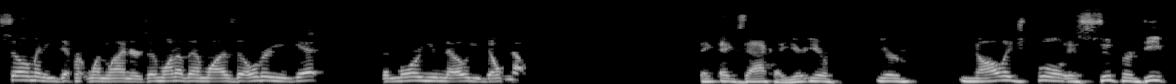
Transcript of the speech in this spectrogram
so many different one liners and one of them was the older you get, the more you know you don't know. Exactly. Your, your, your knowledge pool is super deep,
